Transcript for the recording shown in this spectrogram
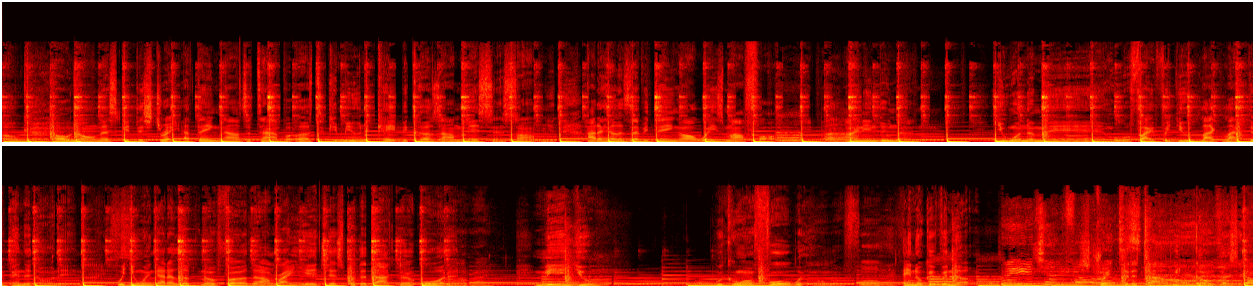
Okay. Hold on, let's get this straight. I think now's the time for us to communicate because I'm missing something. How the hell is everything always my fault? I ain't even do nothing. You want a man who will fight for you like life depended on it. Well, you ain't gotta look no further. I'm right here just what the doctor ordered. Me and you, we're going forward. Ain't no giving up. Straight to the top we go. Let's go.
